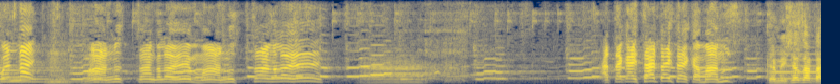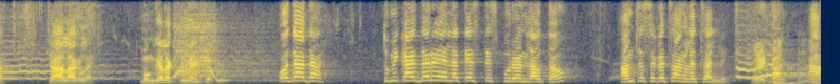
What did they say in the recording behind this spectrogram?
पण नाही. माणूस चांगला आहे माणूस चांगला आहे. आता काय साठायचं आहे का माणूस? त्या मिशाचा चहा लागलाय. मुंग्या लागतील नाही तर ओ दादा तुम्ही काय दर यायला तेच तेच पुरण लावता हो? आमचं सगळं चांगलं चाललंय. होय का? हा.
